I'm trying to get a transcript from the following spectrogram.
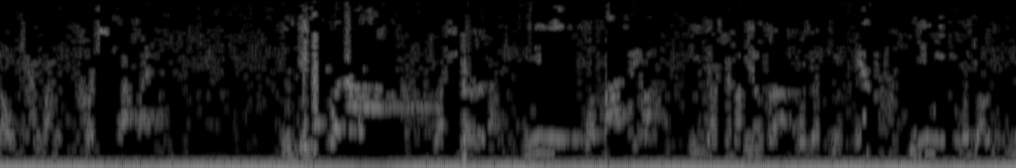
老台湾的特色。你见过他？我见。你我八岁，你叫什么名字？我叫小梁。你我叫李。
